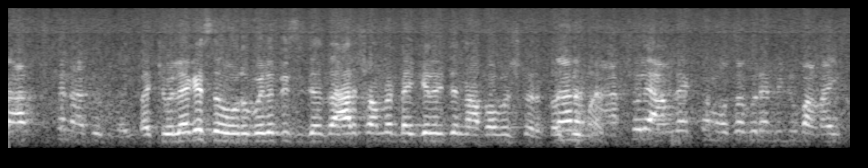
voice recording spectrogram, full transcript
ভাই ভাই চলে গেছে। ওর বলে দিছি যে আর সম্রাট বাইক গ্যালারিতে না প্রবেশ করে। আসলে আমরা একটা মজা করে ভিডিও বানাইছি।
